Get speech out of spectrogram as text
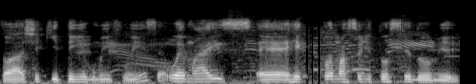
Tu acha que tem alguma influência ou é mais é, reclamação de torcedor mesmo?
